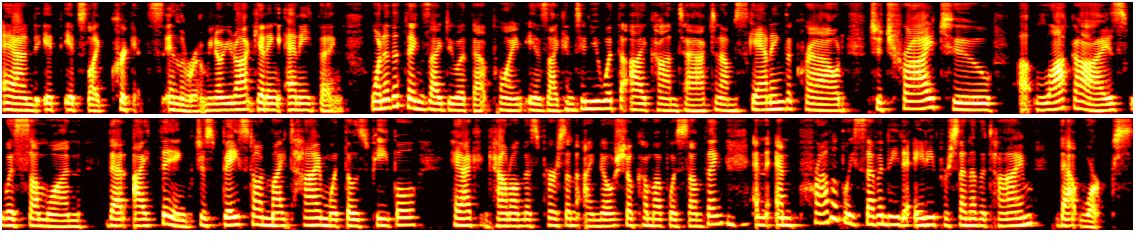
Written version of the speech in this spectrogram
and it, it's like crickets in the room. You know, you're not getting anything. One of the things I do at that point is I continue with the eye contact and I'm scanning the crowd to try to uh, lock eyes with someone that I think just based on my time with those people hey, I can count on this person. I know she'll come up with something. And and probably 70 to 80% of the time that works.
